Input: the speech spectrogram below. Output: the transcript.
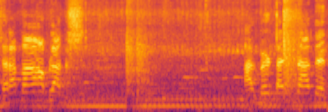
Sarap mga ka-vlogs. Advertise natin.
